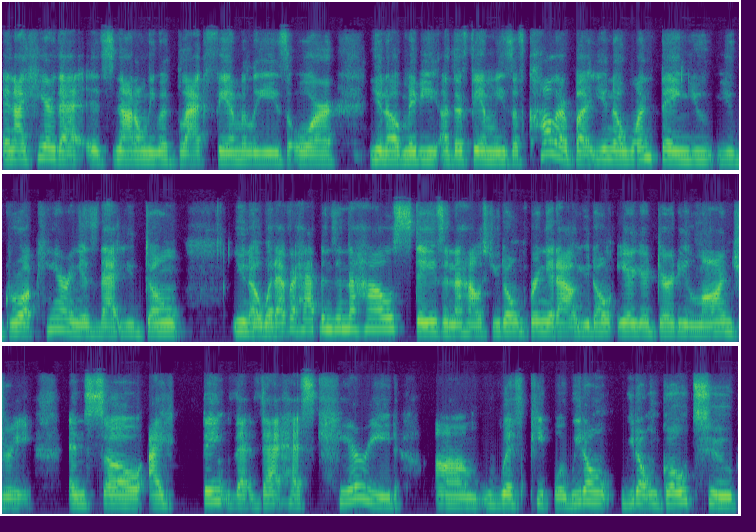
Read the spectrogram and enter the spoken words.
and I hear that it's not only with Black families or, you know, maybe other families of color, but you know, one thing you you grow up hearing is that you don't you know, whatever happens in the house stays in the house. You don't bring it out. You don't air your dirty laundry. And so I think that that has carried um, with people. We don't we don't go to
